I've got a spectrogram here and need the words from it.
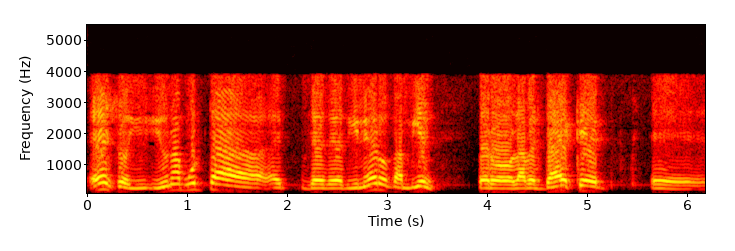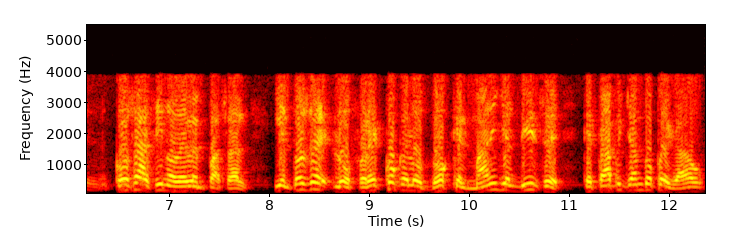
eso. Y, y una multa eh, de, de, dinero también. Pero la verdad es que eh, cosas así no deben pasar. Y entonces lo fresco que los dos, que el manager dice que está pichando pegado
